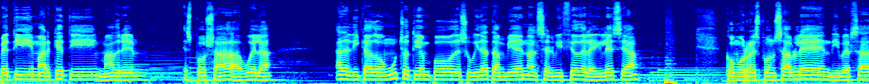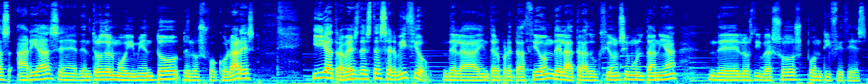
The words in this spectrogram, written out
Betty Marchetti, madre, esposa, abuela, ha dedicado mucho tiempo de su vida también al servicio de la Iglesia como responsable en diversas áreas dentro del movimiento de los focolares y a través de este servicio de la interpretación de la traducción simultánea de los diversos pontífices.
